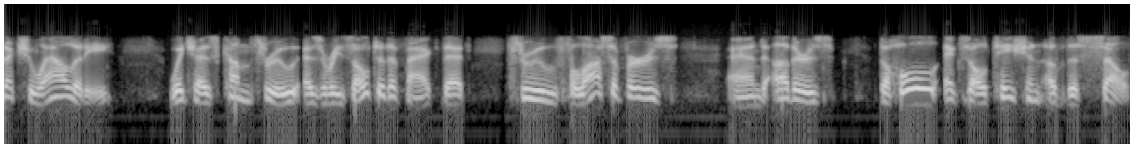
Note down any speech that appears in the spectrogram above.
sexuality, which has come through as a result of the fact that through philosophers and others, the whole exaltation of the self.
